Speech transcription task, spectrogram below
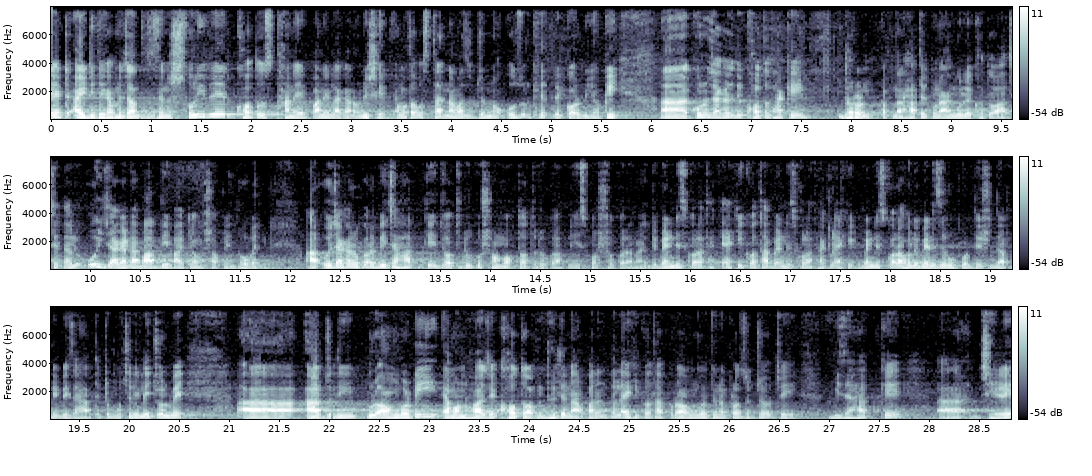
টেট আইডি থেকে আপনি জানতে চাইছেন শরীরের ক্ষত স্থানে পানি লাগানো নিষেধ। এমত অবস্থায় নামাজের জন্য অজুর ক্ষেত্রে করণীয় কি? কোনো জায়গায় যদি ক্ষত থাকে ধরুন আপনার হাতের কোনো আঙ্গুলে ক্ষত আছে, তাহলে ওই জায়গাটা বাদ দিয়ে বাকি অংশ আপনি ধোবেন। আর ওই জায়গার উপরে বিচা হাতকে যতটুকু সম্ভব ততটুকু আপনি স্পর্শ করা। মানে যদি ব্যান্ডেজ করা থাকে একই কথা ব্যান্ডেজ করা থাকলে একই। ব্যান্ডেজ করা হলে ব্যান্ডেজের উপর দিয়ে শুধু আপনি বেজা হাত একটু মুছে নিলেই চলবে। আর যদি পুরো অঙ্গটি এমন হয় যে ক্ষত আপনি ধুইতে না পারেন, তাহলে একই কথা পুরো অঙ্গের জন্য প্রযোজ্য, যে বিজা হাতকে ঝেড়ে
